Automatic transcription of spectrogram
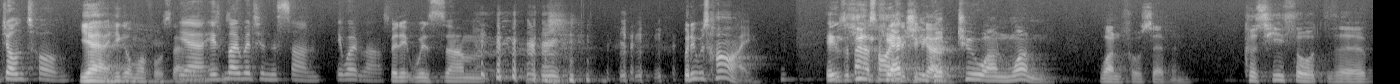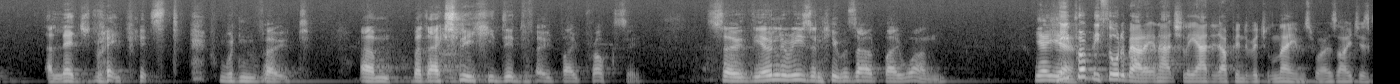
John Tom. Yeah, he got 147. Yeah, his moment in the sun. It won't last. But it was, um, but it was high. It It- was he, about as high he as it actually could go. got two on one, 147, because he thought the alleged rapist wouldn't vote. Um, but actually, he did vote by proxy. So the only reason he was out by one. Yeah, yeah. He probably thought about it and actually added up individual names, whereas I just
